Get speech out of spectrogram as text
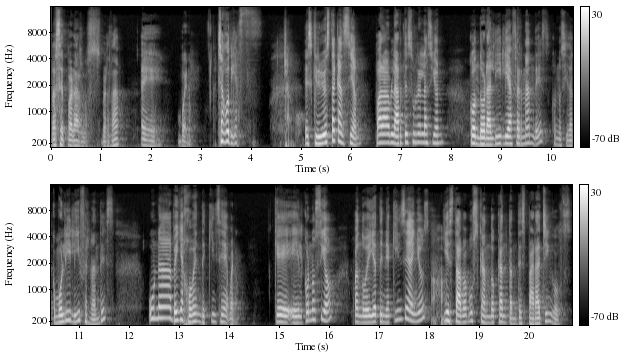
a separarlos, ¿verdad? Eh, bueno, Chago Díaz escribió esta canción para hablar de su relación con Dora Lilia Fernández, conocida como Lili Fernández, una bella joven de 15, bueno, que él conoció cuando ella tenía 15 años Ajá. y estaba buscando cantantes para jingles.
